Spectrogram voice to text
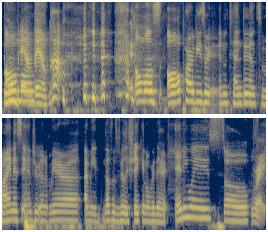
Boom, almost, bam, bam, pop. almost all parties are in attendance, minus Andrew and Amira. I mean, nothing's really shaking over there, anyways. So right,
